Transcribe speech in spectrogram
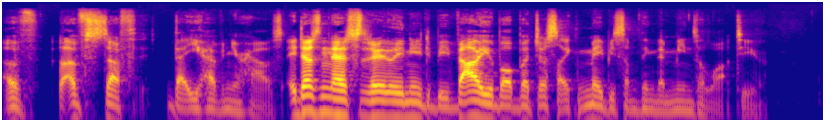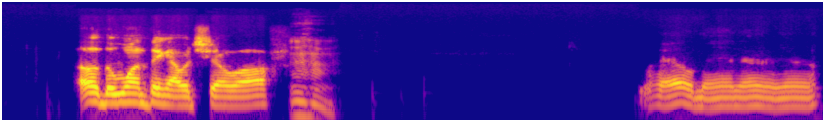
of of stuff that you have in your house. It doesn't necessarily need to be valuable, but just like maybe something that means a lot to you. Oh, the one thing I would show off. mm-hmm. Well, hell, man, I don't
